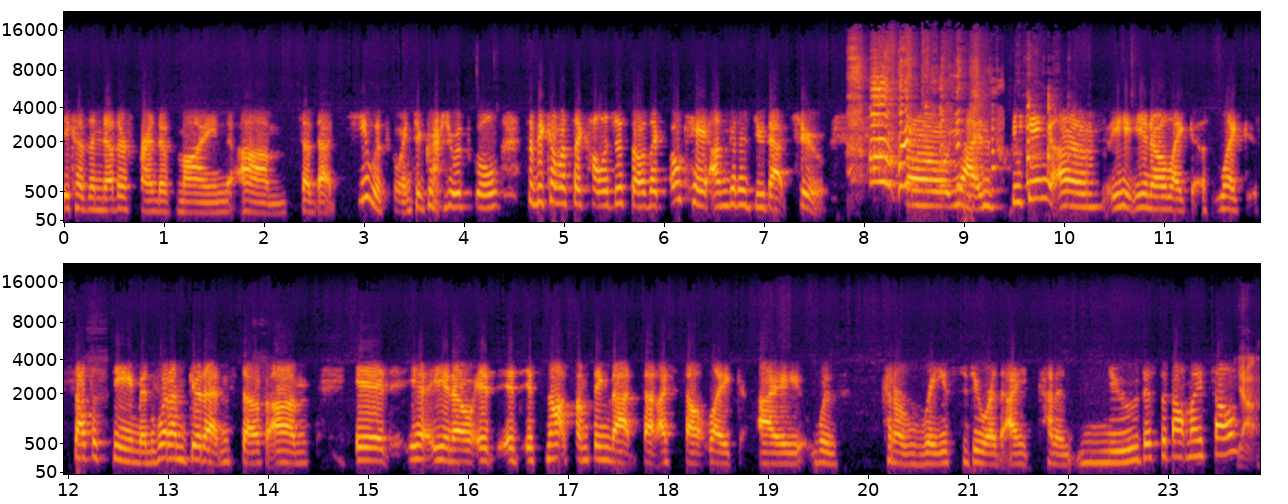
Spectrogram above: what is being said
because another friend of mine um, said that he was going to graduate school to become a psychologist. So I was like, okay, I'm going to do that too. so yeah, and speaking of, you know, like, like self-esteem and what I'm good at and stuff, um, it, you know, it, it, it's not something that, that I felt like I was kind of raised to do or that I kind of knew this about myself. Yeah.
